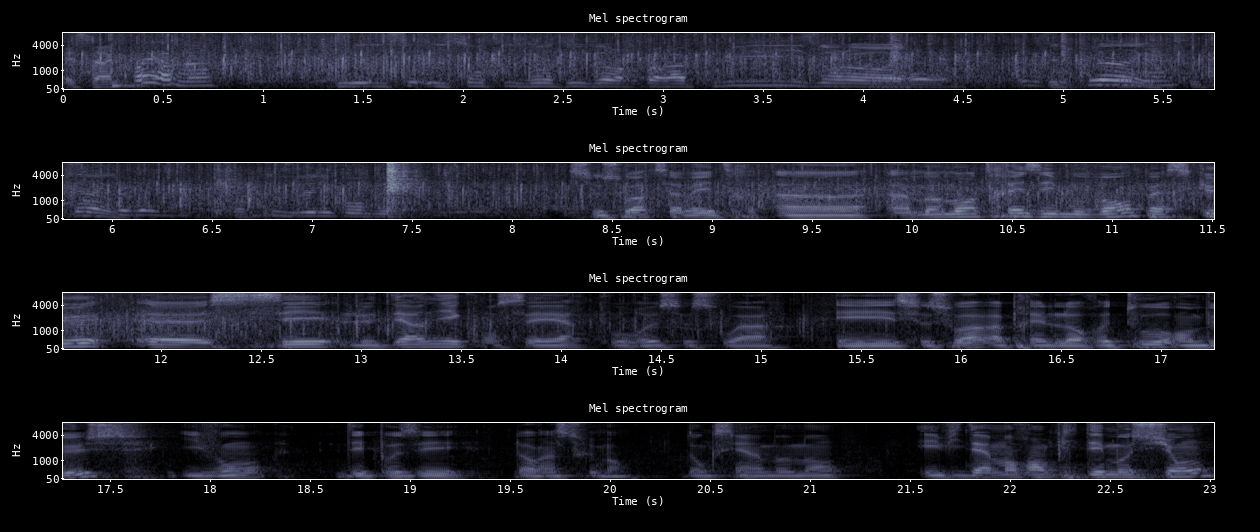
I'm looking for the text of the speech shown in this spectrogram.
Et c'est incroyable, hein ils, ils sont, ont, ils ont leur parapluie, ils ont leur... C'est dingue, c'est dingue. Ils sont tous venus pour vous. Ce soir, ça va être un, moment très émouvant parce que euh, c'est le dernier concert pour eux ce soir. Et ce soir, après leur retour en bus, ils vont déposer leur instrument. Donc c'est un moment évidemment rempli d'émotions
